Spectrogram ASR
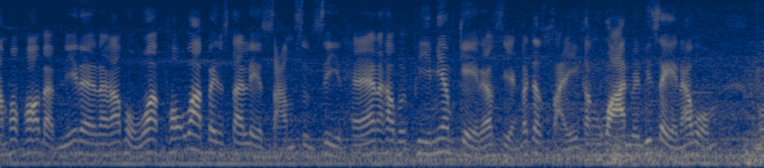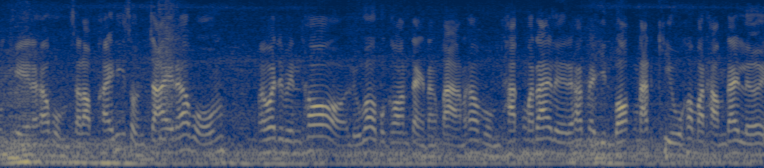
ามเพราะๆแบบนี้เลยนะครับผมว่าเพราะว่าเป็นสไตเลส304 แท้นะครับพรีเมียมเกรดนะครับเสียงก็จะใสกังวานเป็นพิเศษนะครับผมโอเคนะครับผมสำหรับใครที่สนใจนะครับผมไม่ว่าจะเป็นท่อหรือว่าอุปกรณ์แต่งต่างๆนะครับผมทักมาได้เลยนะครับในยินบ็อกนัดคิวเข้ามาทำได้เลย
